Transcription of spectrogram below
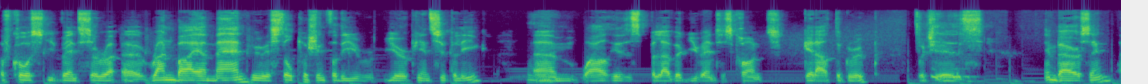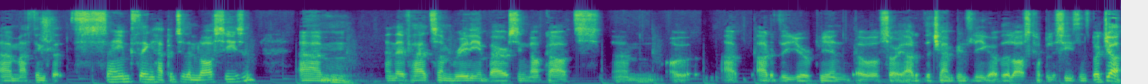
of course, Juventus are uh, run by a man who is still pushing for the Euro- European Super League, Mhm. um, while his beloved Juventus can't get out the group, which is embarrassing. Um, I think that same thing happened to them last season. Um, Mhm. And they've had some really embarrassing knockouts um, out, out of the European, oh, sorry, out of the Champions League over the last couple of seasons. But yeah,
